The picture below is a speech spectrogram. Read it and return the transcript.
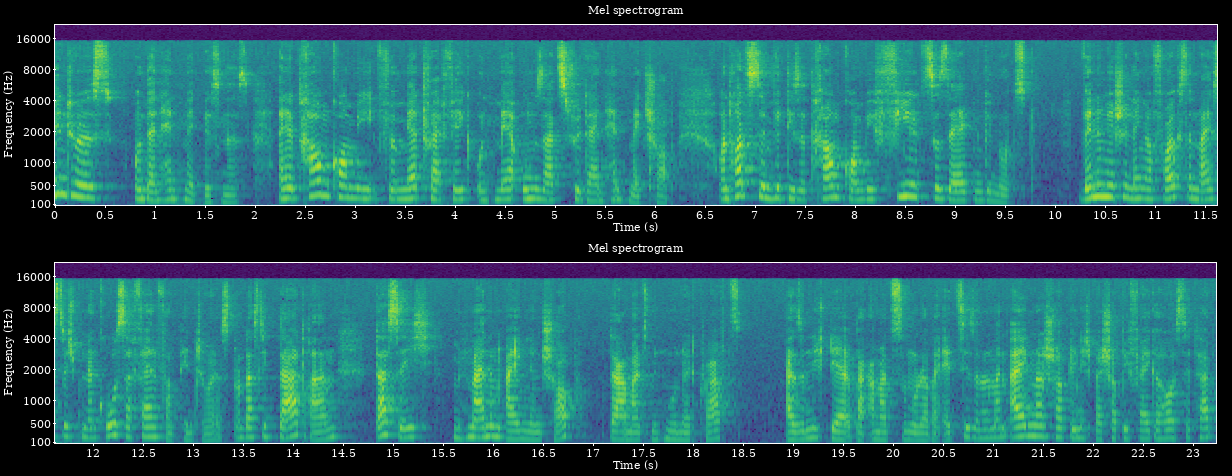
Pinterest und dein Handmade-Business. Eine Traumkombi für mehr Traffic und mehr Umsatz für deinen Handmade-Shop. Und trotzdem wird diese Traumkombi viel zu selten genutzt. Wenn du mir schon länger folgst, dann weißt du, ich bin ein großer Fan von Pinterest. Und das liegt daran, dass ich mit meinem eigenen Shop, damals mit Moonlight Crafts, also nicht der bei Amazon oder bei Etsy, sondern mein eigener Shop, den ich bei Shopify gehostet habe,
